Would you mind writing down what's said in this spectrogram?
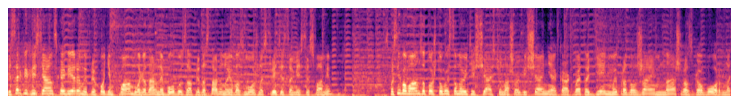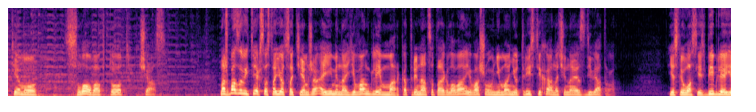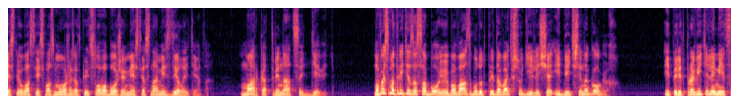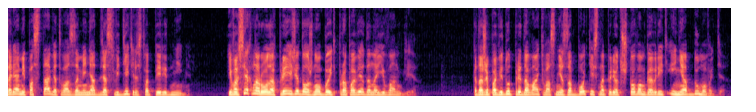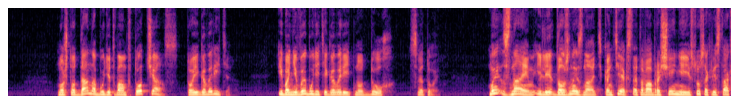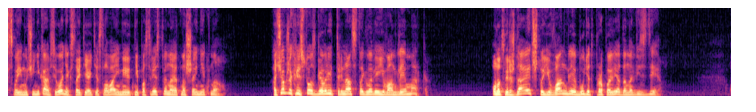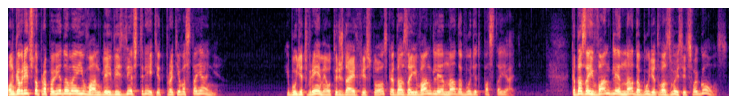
Из Церкви Христианской Веры мы приходим к вам, благодарны Богу за предоставленную возможность встретиться вместе с вами. Спасибо вам за то, что вы становитесь частью нашего вещания, как в этот день мы продолжаем наш разговор на тему «Слово в тот час». Наш базовый текст остается тем же, а именно Евангелие Марка, 13 глава, и вашему вниманию три стиха, начиная с 9. Если у вас есть Библия, если у вас есть возможность открыть Слово Божье вместе с нами, сделайте это. Марка 13:9. Но вы смотрите за собою, ибо вас будут предавать в судилище и бить в синагогах. И перед правителями и царями поставят вас за меня для свидетельства перед ними. И во всех народах прежде должно быть проповедано Евангелие. Когда же поведут предавать вас, не заботьтесь наперед, что вам говорить, и не обдумывайте. Но что дано будет вам в тот час, то и говорите. Ибо не вы будете говорить, но Дух Святой. Мы знаем или должны знать контекст этого обращения Иисуса Христа к своим ученикам. Сегодня, кстати, эти слова имеют непосредственное отношение к нам. О чем же Христос говорит в 13 главе Евангелия Марка? Он утверждает, что Евангелие будет проповедано везде. Он говорит, что проповедуемое Евангелие везде встретит противостояние. И будет время, утверждает Христос, когда за Евангелие надо будет постоять. Когда за Евангелие надо будет возвысить свой голос.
